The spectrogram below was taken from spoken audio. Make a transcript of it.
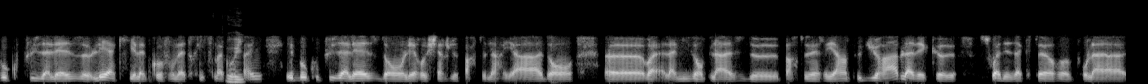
beaucoup plus à l'aise. Léa, qui est la cofondatrice, ma Oui. compagne, est beaucoup plus à l'aise dans les recherches de partenariats, dans euh, voilà, la mise en place de partenariats un peu durables avec euh, soit des acteurs pour la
